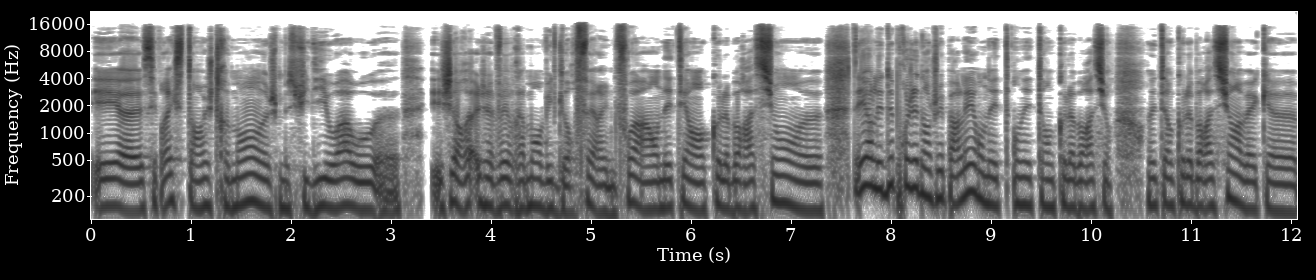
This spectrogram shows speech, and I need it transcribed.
Et euh, c'est vrai que cet enregistrement, je me suis dit waouh, euh, j'avais vraiment envie de le refaire une fois. Hein. On était en collaboration. Euh, d'ailleurs, les deux projets dont je vais parler, on est on était en collaboration. On était en collaboration avec euh,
